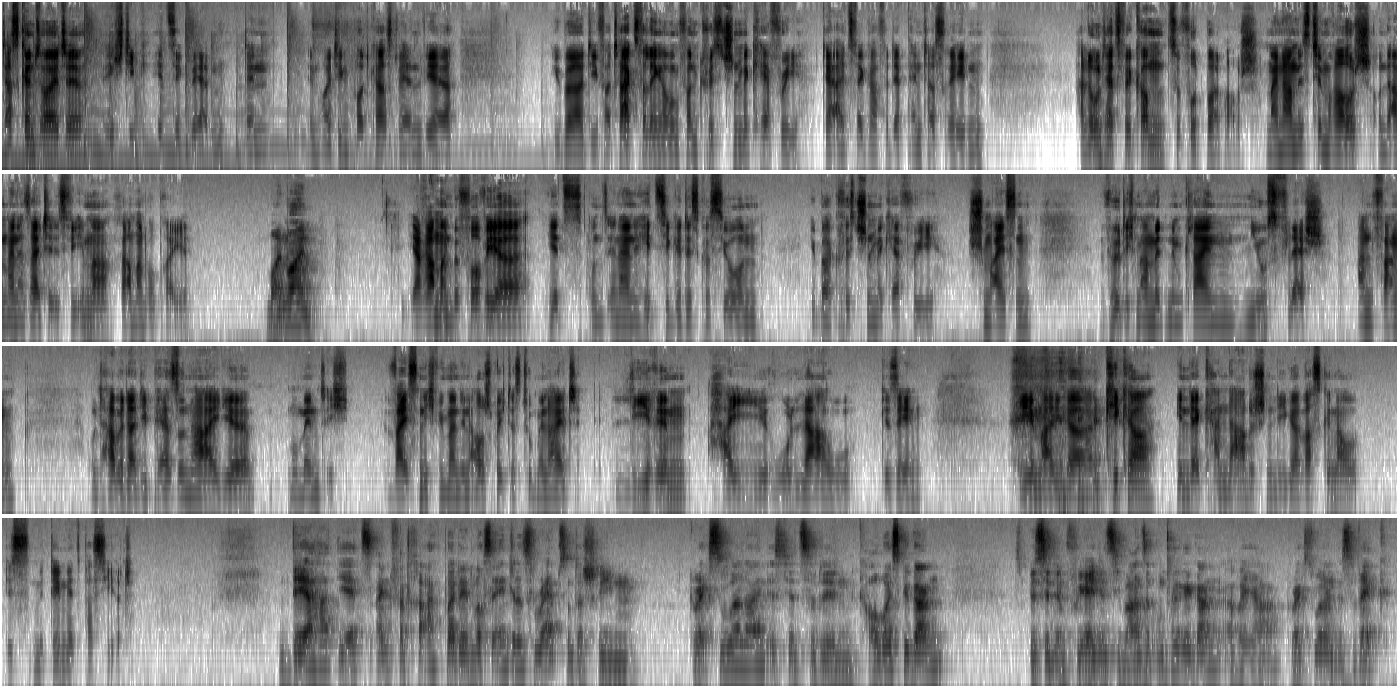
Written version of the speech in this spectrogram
Das könnte heute richtig hitzig werden, denn im heutigen Podcast werden wir über die Vertragsverlängerung von Christian McCaffrey, der Allzweckwaffe der Panthers, reden. Hallo und herzlich willkommen zu Football Rausch. Mein Name ist Tim Rausch und an meiner Seite ist wie immer Rahman Ruprail. Moin, moin. Ja, Rahman, bevor wir jetzt uns in eine hitzige Diskussion über Christian McCaffrey schmeißen, würde ich mal mit einem kleinen Newsflash anfangen und habe da die Personalie, Moment, ich weiß nicht, wie man den ausspricht, es tut mir leid, Lirim Hairulahu gesehen. Ehemaliger Kicker in der kanadischen Liga. Was genau ist mit dem jetzt passiert? Der hat jetzt einen Vertrag bei den Los Angeles Rams unterschrieben. Greg Suerlein ist jetzt zu den Cowboys gegangen. Ist ein bisschen im Free Agency Wahnsinn untergegangen, aber ja, Greg Suerlein ist weg.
